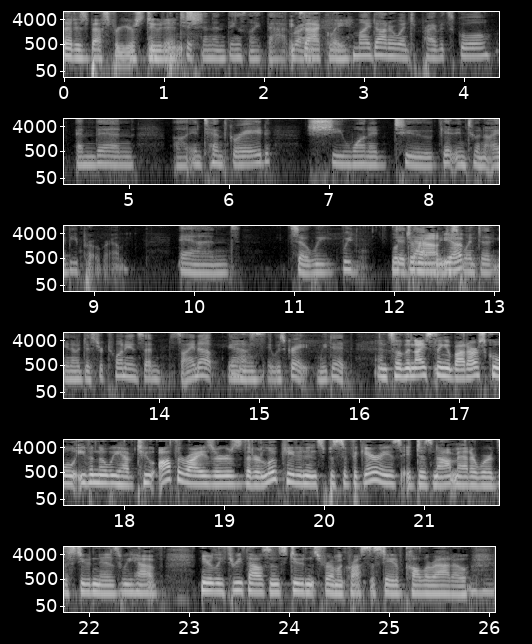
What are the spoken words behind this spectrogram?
that is best for your student. And petition and things like that. Exactly. Right? My daughter went to private school, and then uh, in 10th grade, she wanted to get into an IB program. And so we, we looked did that. around. We yep. just went to you know District 20 and said sign up, and yes. it was great. We did. And so the nice thing about our school, even though we have two authorizers that are located in specific areas, it does not matter where the student is. We have nearly 3,000 students from across the state of Colorado mm-hmm.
